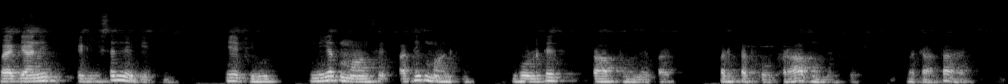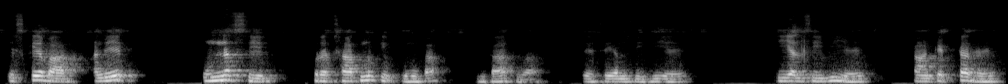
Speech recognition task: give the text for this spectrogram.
वैज्ञानिक एडिसन ने की थी। ये फ्यूज नियत मान से अधिक मान की वोल्टेज प्राप्त होने पर परिपथ को खराब होने से बचाता है। इसके बाद अनेक उन्नतशील सुरक्षात्मक युक्तियों का विकास हुआ। जैसे एमसीबी है ईएलसीबी है कॉन्ट्रेक्टर है,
